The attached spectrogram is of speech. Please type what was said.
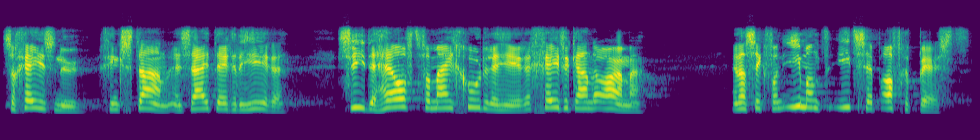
Zacchaeus nu ging staan en zei tegen de heren, zie de helft van mijn goederen, heren, geef ik aan de armen. En als ik van iemand iets heb afgeperst,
